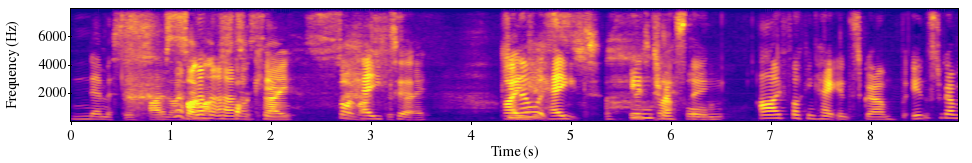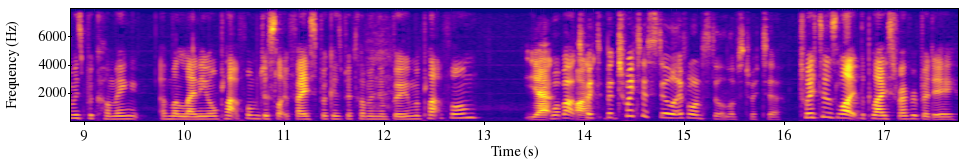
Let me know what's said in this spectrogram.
nemesis. I have so much to say. So much hate to it. say. Do you I know what's hate Interesting. I fucking hate Instagram, but Instagram is becoming a millennial platform, just like Facebook is becoming a boomer platform. Yeah. What about I- Twitter? But Twitter still, everyone still loves Twitter. Twitter's like the place for everybody,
